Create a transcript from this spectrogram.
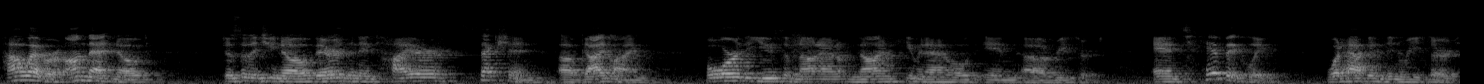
However, on that note, just so that you know, there is an entire section of guidelines for the use of non-human animals in uh, research. And typically, what happens in research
